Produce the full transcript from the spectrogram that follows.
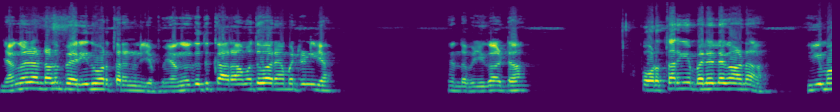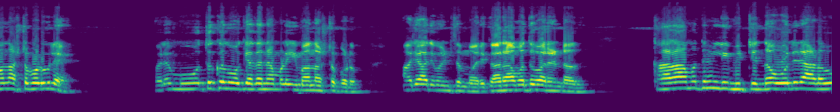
ഞങ്ങൾ രണ്ടാളും പെരീന്ന് പുറത്തിറങ്ങണില്ല? അപ്പൊ ഞങ്ങൾക്ക് ഇത് കറാമത്ത് പറയാൻ പറ്റണില്ല. എന്താ പിന്നെ കാട്ടാ? പുറത്തിറങ്ങിയ ബലല്ലേ കാണാ? ഈമ നഷ്ടപ്പെടൂലേ? ഓലെ മൂത്തക്ക് നോക്കിയാൽ തന്നെ നമ്മൾ ഈമ നഷ്ടപ്പെടും. ആ ജാതി മനുഷ്യന്മാര്? കറാമത്ത് പറയേണ്ടത് കറാമത്തിന് ലിമിറ്റ് എന്നാ ഓലൊരളവ്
